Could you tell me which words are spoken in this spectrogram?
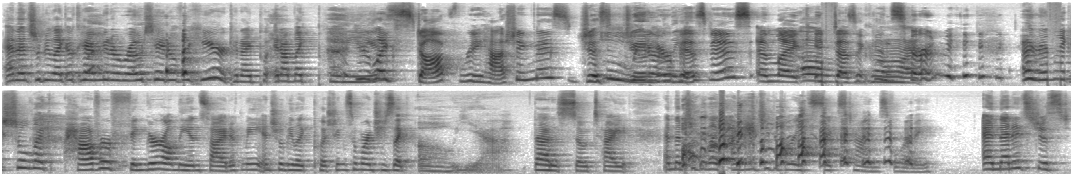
And then she'll be like, "Okay, I'm gonna rotate over here. Can I put?" And I'm like, "Please." You're like, stop rehashing this. Just do your business, and like Oh, it doesn't God. concern me. And then like she'll like have her finger on the inside of me, and she'll be like pushing somewhere, and she's like, "Oh yeah, that is so tight." And then she'll be like, "I need you to breathe six times for me." And then it's just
